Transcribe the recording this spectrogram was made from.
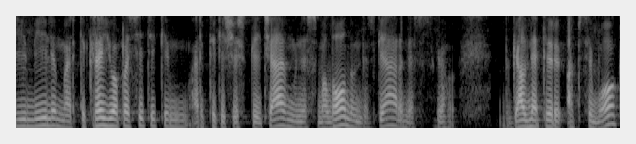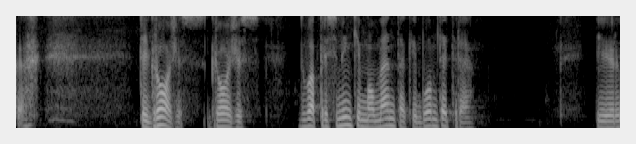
jį mylim, ar tikrai juo pasitikim, ar tik iš išskaičiavimų, nes malonu, nes gera, nes gal, gal net ir apsimoka. Tai grožis, grožis. Nu, va, prisiminkim momentą, kai buvom teatre. Ir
